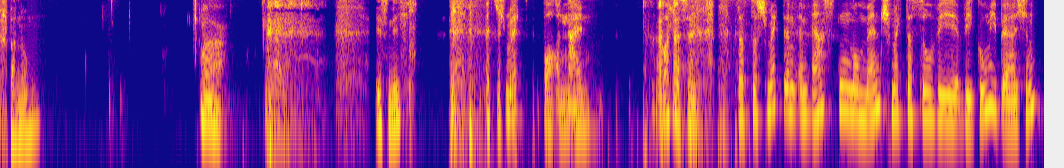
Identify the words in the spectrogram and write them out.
Spannung. Ah. Ist nicht. Es schmeckt. Boah, nein. Gottes Willen. Das, das schmeckt im, im ersten Moment schmeckt das so wie, wie Gummibärchen.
